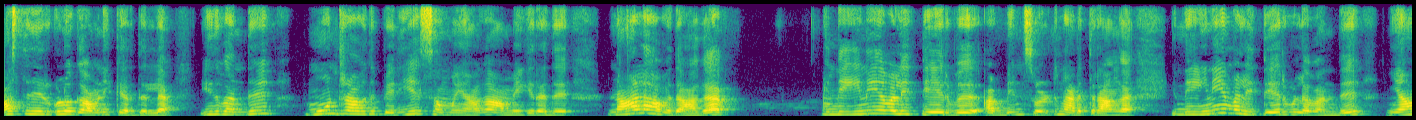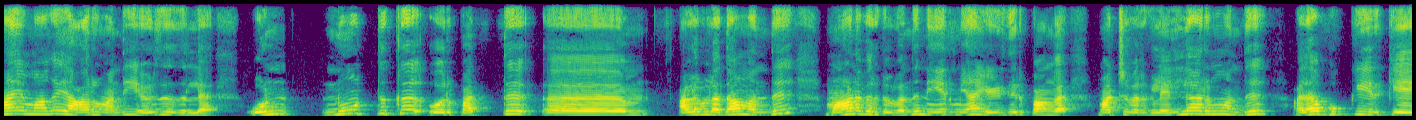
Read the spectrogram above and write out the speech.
ஆசிரியர்களும் கவனிக்கிறது இல்லை இது வந்து மூன்றாவது பெரிய சுமையாக அமைகிறது. நாலாவதாக இந்த இணையவழி தேர்வு அப்படின்னு சொல்லிட்டு நடத்துகிறாங்க இந்த இணையவழி தேர்வில் வந்து நியாயமாக யாரும் வந்து எழுதுறதில்ல. ஒன் நூற்றுக்கு ஒரு பத்து அளவில் தான் வந்து மாணவர்கள் வந்து நேர்மையாக எழுதியிருப்பாங்க. மற்றவர்கள் எல்லாரும் வந்து அதான் புக்கு இருக்கே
